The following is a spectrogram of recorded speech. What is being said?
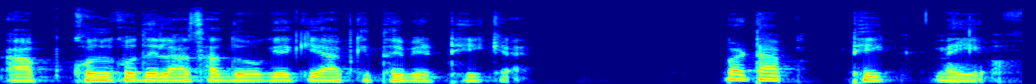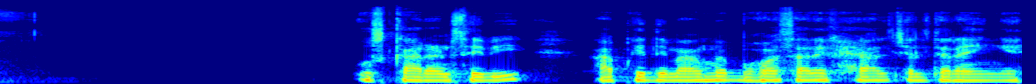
आप खुद को दिलासा दोगे कि आपकी तबीयत ठीक है बट आप ठीक नहीं हो। उस कारण से भी आपके दिमाग में बहुत सारे ख्याल चलते रहेंगे।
